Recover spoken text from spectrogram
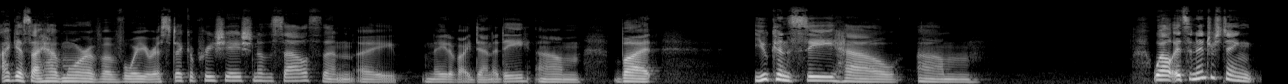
I guess I have more of a voyeuristic appreciation of the South than a native identity. Um, but you can see how, um, well, it's an interesting,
